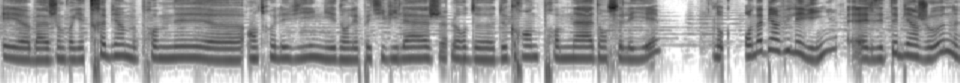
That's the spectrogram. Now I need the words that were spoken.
Et euh, bah, je me voyais très bien me promener euh, entre les vignes et dans les petits villages lors de, de grandes promenades ensoleillées. Donc on a bien vu les vignes, elles étaient bien jaunes,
